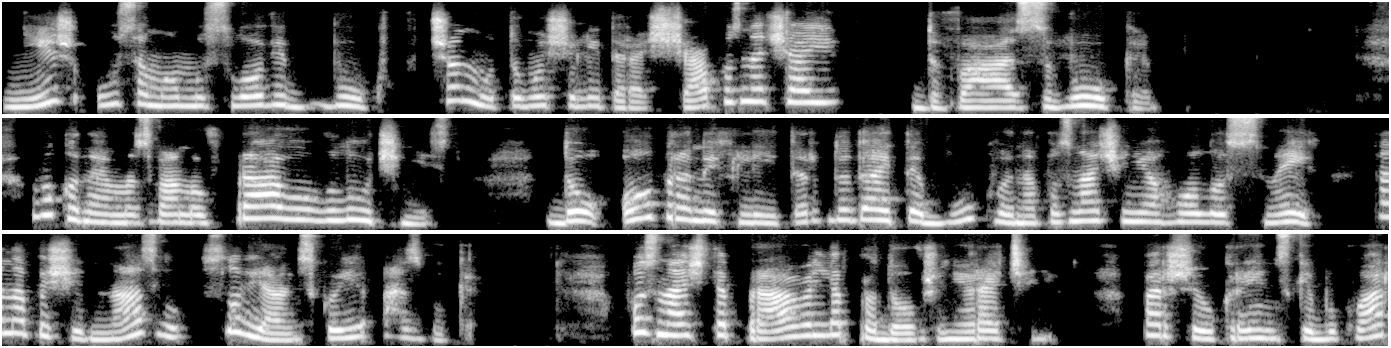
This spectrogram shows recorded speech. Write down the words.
ніж у самому слові букв. Чому? Тому що літера «щ» позначає два звуки. Виконаємо з вами вправу влучність. До обраних літер додайте букви на позначення голосних та напишіть назву слов'янської азбуки. Позначте правильне продовження речення. Перший український буквар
